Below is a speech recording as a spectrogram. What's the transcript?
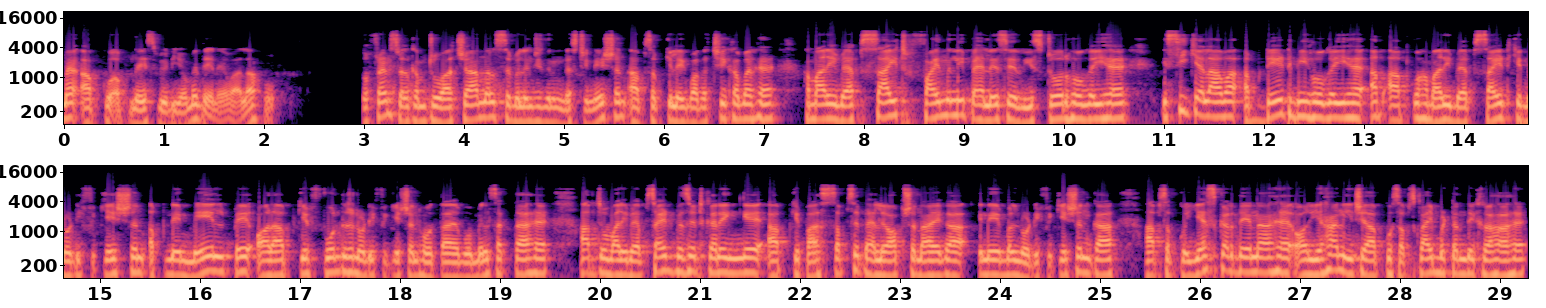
मैं आपको अपने इस वीडियो में देने वाला हूँ। तो friends welcome to our channel civil engineering destination आप सबके लिए एक बहुत अच्छी खबर है। हमारी वेबसाइट फाइनली पहले से रिस्टोर हो गई है। इसी के अलावा अपडेट भी हो गई है। अब आपको हमारी वेबसाइट के नोटिफिकेशन अपने मेल पे और आपके फ़ोन का जो नोटिफिकेशन होता है वो मिल सकता है। आप जब हमारी वेबसाइट विज़िट करेंगे, आपके पास सबसे पहले ऑप्शन आएगा इनेबल नोटिफिकेशन का। आप सबको येस कर देना है और यहाँ नीचे आपको सब्सक्राइब बटन दिख रहा है।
